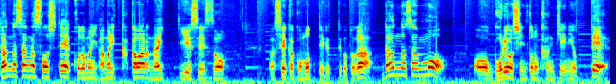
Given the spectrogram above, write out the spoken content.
旦那さんがそうして子供にあまり関わらないっていう性質を性格を持っているってことが旦那さんもご両親との関係によって、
